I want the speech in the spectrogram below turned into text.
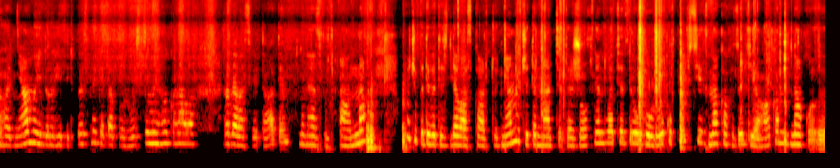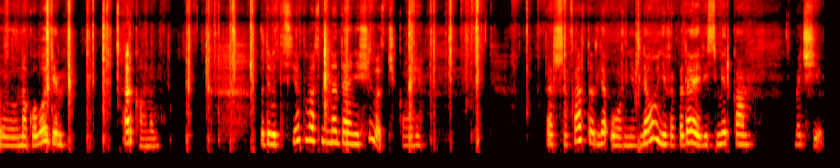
Доброго дня, мої дорогі підписники та гості моєго каналу. Рада вас вітати. Мене звуть Анна. Хочу подивитись для вас карту дня на 14 жовтня 2022 року по всіх знаках зодіака на, е, на колоді Арканом. Подивитись, як у вас на день і що вас чекає. Перша карта для овнів. Для овнів випадає вісьмірка мечів.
